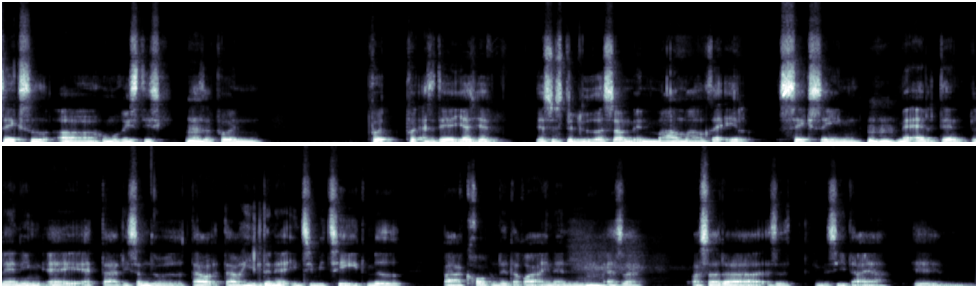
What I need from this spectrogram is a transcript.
sexet og humoristisk, Mm. altså på en, på, på altså det, jeg, jeg, jeg synes, det lyder som en meget, meget reel sexscene, mm-hmm. med al den blanding af, at der er ligesom noget, der, er- der er jo hele den her intimitet med bare kroppene, der rører hinanden, mm. altså, og så er der, altså, kan man sige, der er, øhm,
